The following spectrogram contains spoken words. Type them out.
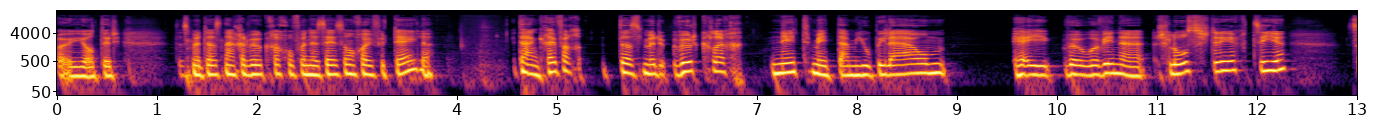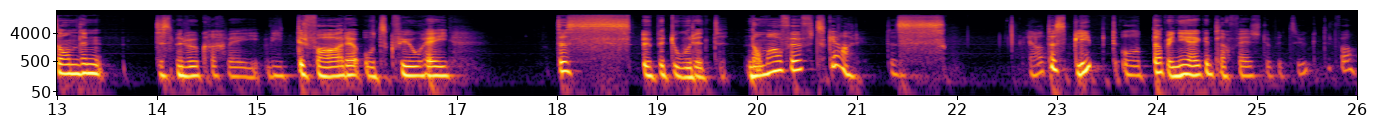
können oder dass wir das nachher wirklich auf eine Saison können verteilen können. Ich denke einfach, dass wir wirklich nicht mit dem Jubiläum wollen, wie einen Schlussstrich ziehen sondern dass wir wirklich weiterfahren und das Gefühl haben, das überdauert nochmal 50 Jahre. Das, ja, das bleibt und da bin ich eigentlich fest überzeugt davon.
